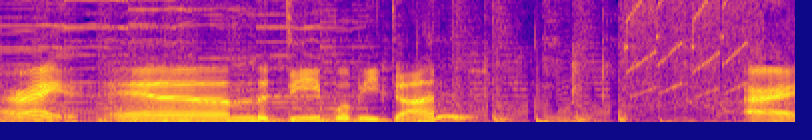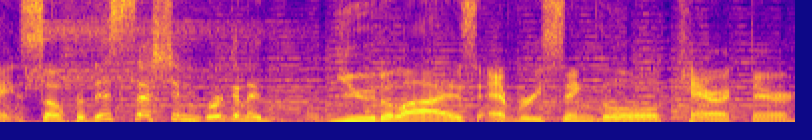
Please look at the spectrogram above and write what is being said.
Alright, and the deed will be done? Alright, so for this session, we're gonna utilize every single character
